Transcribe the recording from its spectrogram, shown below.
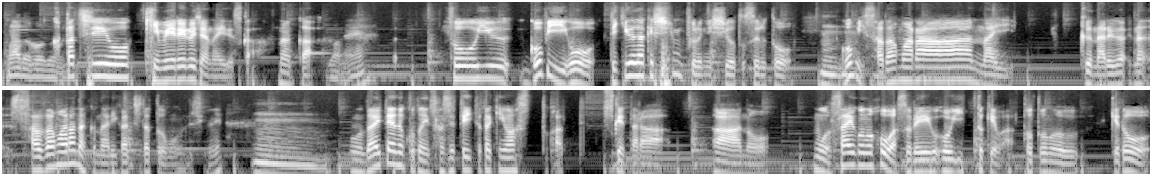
なるほど形を決めれるじゃないですか。なんか、そうねそういう語尾をできるだけシンプルにしようとすると、うん語尾定まらないくなるがな、定まらなくなりがちだと思うんですよね。うん。もう大体のことにさせていただきますとかってつけたら、あの、もう最後の方はそれを言っとけば整うけど、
